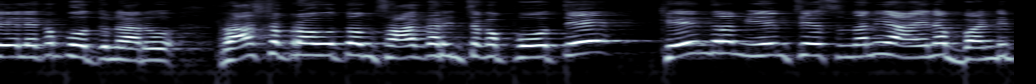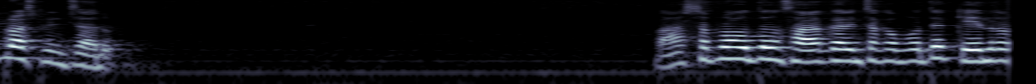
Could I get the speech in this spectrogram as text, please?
చేయలేకపోతున్నారు. రాష్ట్ర ప్రభుత్వం సహకరించకపోతే కేంద్రం ఏం చేస్తుందని ఆయన బండి ప్రశ్నించారు. రాష్ట్ర ప్రభుత్వం సహకరించకపోతే కేంద్ర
